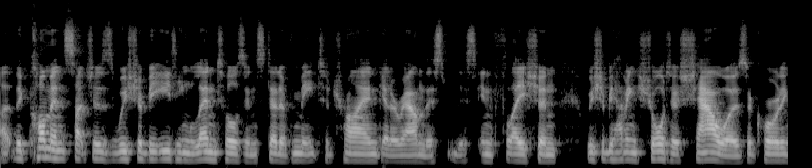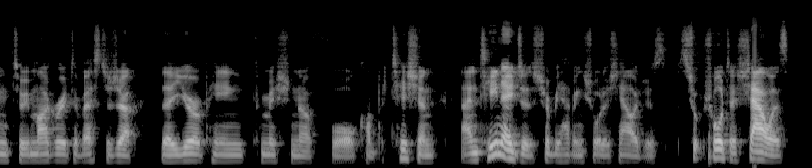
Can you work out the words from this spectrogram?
uh, the comments such as we should be eating lentils instead of meat to try and get around this, this inflation. We should be having shorter showers, according to Margrethe Vestager, the European Commissioner for Competition. And teenagers should be having shorter showers, shorter showers,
